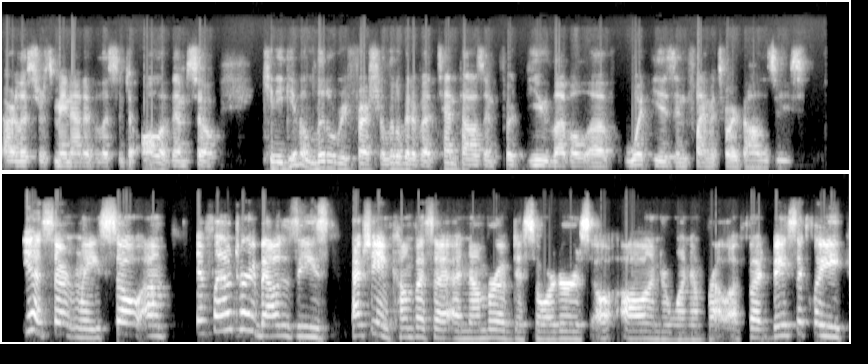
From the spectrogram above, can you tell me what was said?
our listeners may not have listened to all of them. So can you give a little refresh, a little bit of a 10,000 foot view level of what is inflammatory bowel disease? Yes, certainly. So, um, inflammatory bowel disease actually encompass a, a, number of disorders all, all, under one umbrella, but basically,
